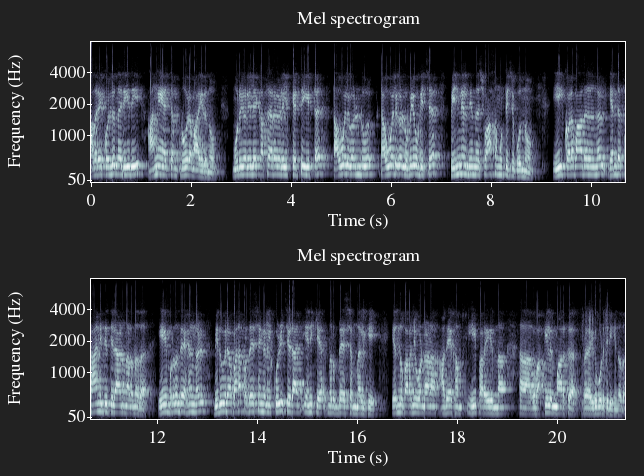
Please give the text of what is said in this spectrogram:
അവരെ കൊല്ലുന്ന രീതി അങ്ങേയറ്റം ക്രൂരമായിരുന്നു. മുറികളിലെ കസേരകളിൽ കെട്ടിയിട്ട് ടവൽ കൊണ്ടു ടവലുകൾ ഉപയോഗിച്ച് പിന്നിൽ നിന്ന് ശ്വാസം മുട്ടിച്ചു കൊന്നു. ഈ കൊലപാതകങ്ങൾ എന്റെ സാന്നിധ്യത്തിലാണ് നടന്നത്. ഈ മൃതദേഹങ്ങൾ വിദൂര വനപ്രദേശങ്ങളിൽ കുഴിച്ചിടാൻ എനിക്ക് നിർദ്ദേശം നൽകി. എന്ന് പറഞ്ഞുകൊണ്ടാണ് അദ്ദേഹം ഈ പറയുന്ന വക്കീലന്മാർക്ക് ഇത് കൊടുത്തിരിക്കുന്നത്.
